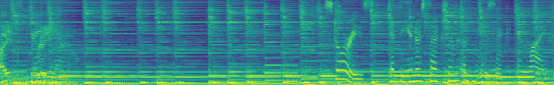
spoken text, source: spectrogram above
Life Radio. Stories at the intersection of music and life.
